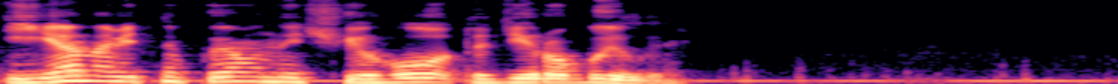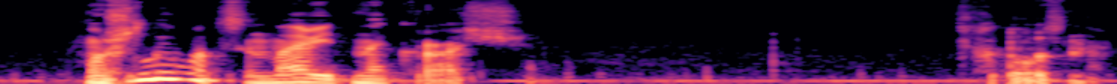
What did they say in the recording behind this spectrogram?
і я навіть не певний, чи його тоді робили. Можливо, це навіть не краще. Хто знає.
